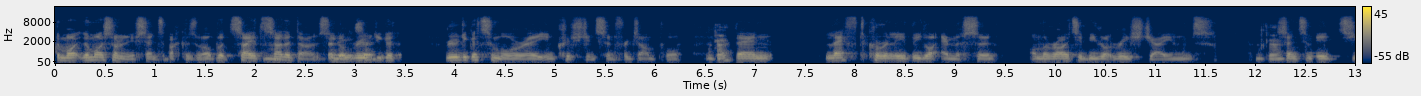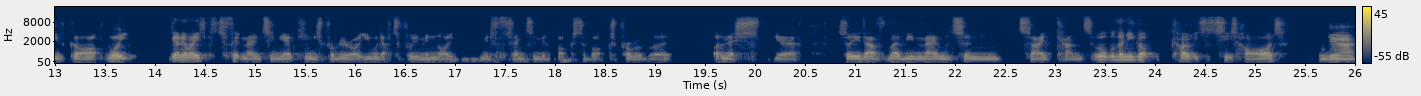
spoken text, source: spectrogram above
The might they might sign a new centre back as well. But say say Mm. they don't. So They you got. Rudiger, Rudiger, Tomori, and Christensen, for example. Okay. Then left currently would be like Emerson. On the right it'd be like Reece James. Okay. Centre mids you've got well. The only way to fit Mountain, yeah, King's probably right. You would have to put him in like mid centre, mid box to box, probably. Unless, yeah. So you'd have maybe Mountain, say Kant. Well, well then you got Coates. It's, it's hard. Yeah.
